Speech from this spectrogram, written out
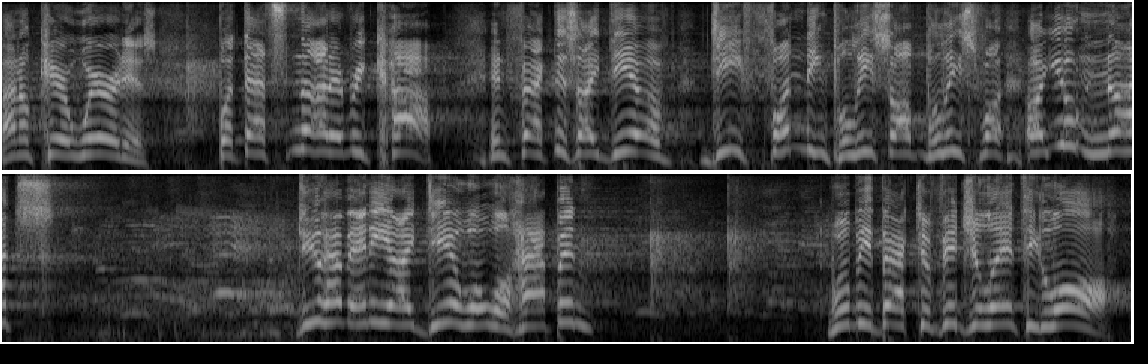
I don't care where it is. But that's not every cop. In fact, this idea of defunding police off police, are you nuts? Do you have any idea what will happen? We'll be back to vigilante law.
